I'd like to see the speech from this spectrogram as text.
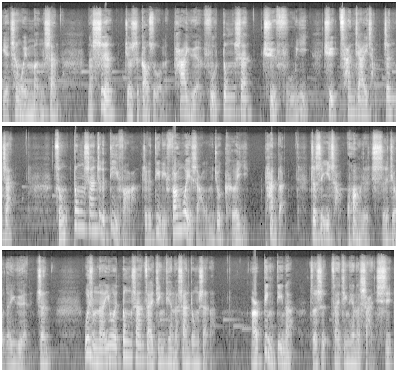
也称为蒙山。那诗人就是告诉我们，他远赴东山去服役，去参加一场征战。从东山这个地方啊，这个地理方位上，我们就可以判断，这是一场旷日持久的远征。为什么呢？因为东山在今天的山东省啊，而并地呢，则是在今天的陕西。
